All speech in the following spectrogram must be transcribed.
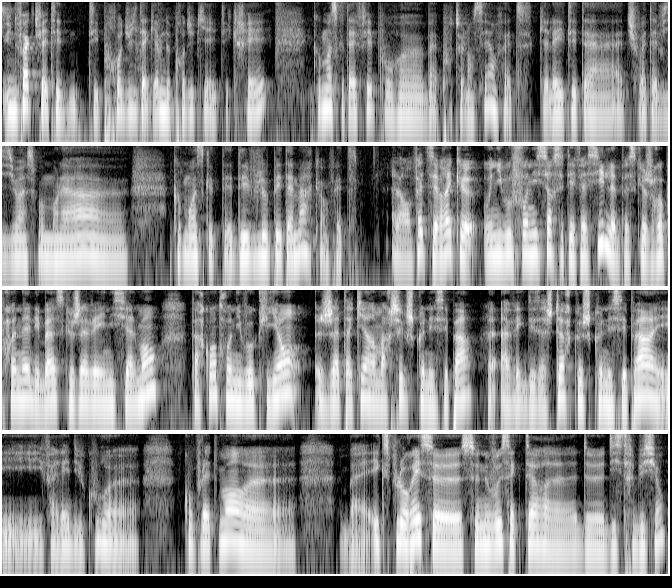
Une fois que tu as été, tes produits, ta gamme de produits qui a été créée, comment est-ce que tu as fait pour, euh, bah, pour te lancer en fait? Quelle a été ta, tu vois, ta vision à ce moment-là? Euh, Comment est-ce que tu as développé ta marque en fait? Alors en fait, c'est vrai qu'au niveau fournisseur, c'était facile parce que je reprenais les bases que j'avais initialement. Par contre, au niveau client, j'attaquais un marché que je connaissais pas, avec des acheteurs que je connaissais pas, et il fallait du coup euh, complètement euh, bah, explorer ce, nouveau secteur euh, de distribution.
